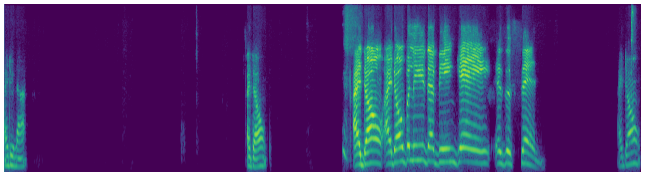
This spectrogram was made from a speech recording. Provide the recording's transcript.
i do not i don't i don't i don't believe that being gay is a sin i don't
